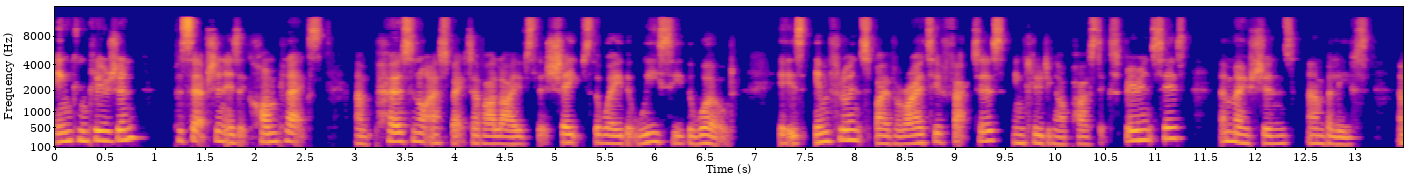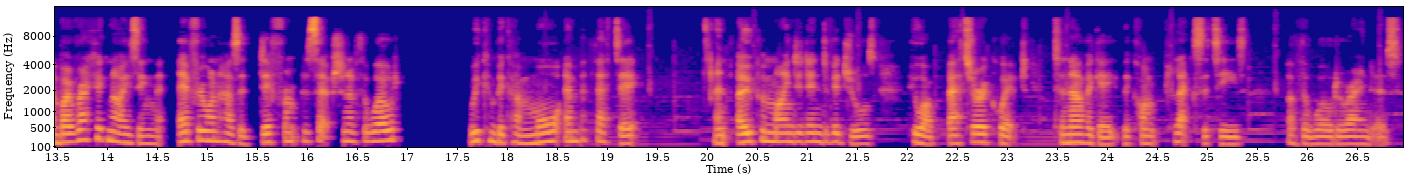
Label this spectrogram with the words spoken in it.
In conclusion, perception is a complex and personal aspect of our lives that shapes the way that we see the world. It is influenced by a variety of factors, including our past experiences, emotions, and beliefs. And by recognizing that everyone has a different perception of the world, we can become more empathetic and open minded individuals who are better equipped to navigate the complexities of the world around us.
